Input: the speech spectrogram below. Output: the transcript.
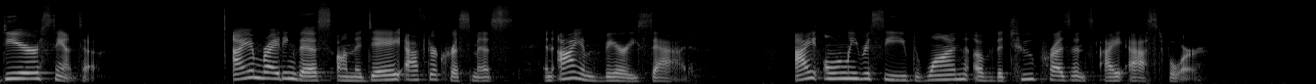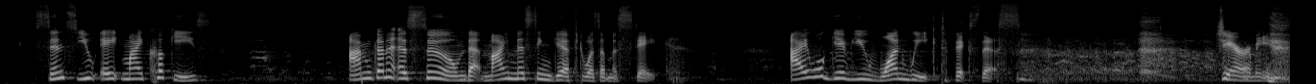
Dear Santa, I am writing this on the day after Christmas, and I am very sad. I only received one of the two presents I asked for. Since you ate my cookies, I'm going to assume that my missing gift was a mistake. I will give you one week to fix this. Jeremy.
